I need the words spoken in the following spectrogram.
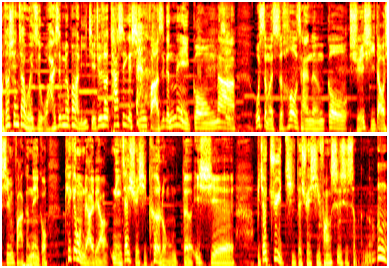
我到现在为止我还是没有办法理解，就是说它是一个心法，是个内功，那我什么时候才能够学习到心法跟内功？可以跟我们聊一聊你在学习克隆的一些比较具体的学习方式是什么呢？嗯，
